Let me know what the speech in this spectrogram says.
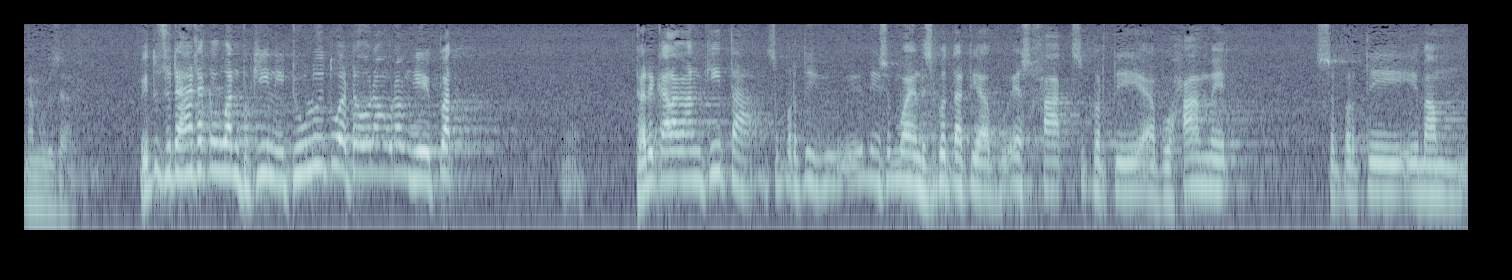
Imam Ghazali. Itu sudah ada keluhan begini. Dulu itu ada orang-orang hebat dari kalangan kita seperti ini semua yang disebut tadi Abu Ishaq, seperti Abu Hamid, seperti Imam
